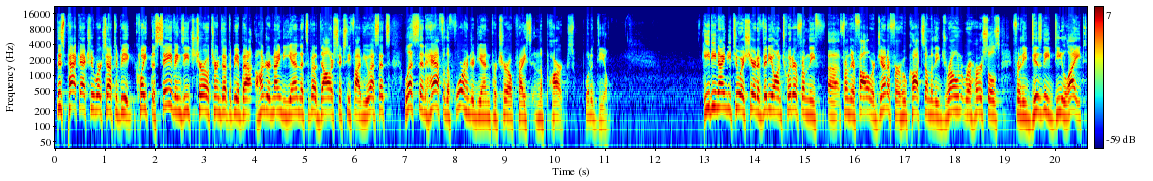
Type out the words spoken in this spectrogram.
This pack actually works out to be quite the savings. Each churro turns out to be about 190 yen. That's about $1.65 US. That's less than half of the 400 yen per churro price in the parks. What a deal. ED92 has shared a video on Twitter from, the, uh, from their follower Jennifer, who caught some of the drone rehearsals for the Disney Delight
